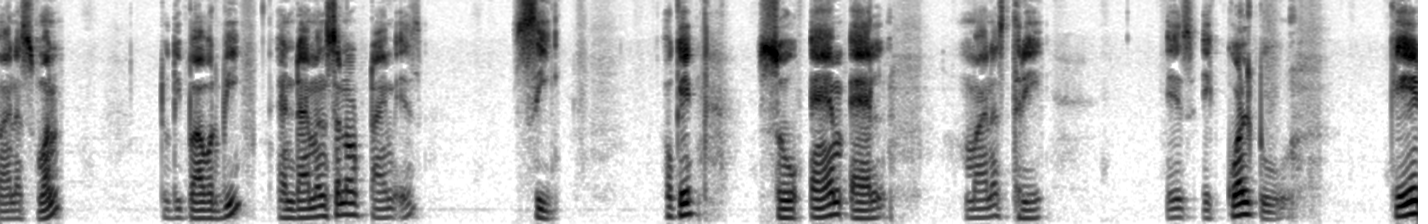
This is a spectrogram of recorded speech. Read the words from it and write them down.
minus 1 to the power b and dimension of time is c. Okay so ml minus 3 is equal to k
